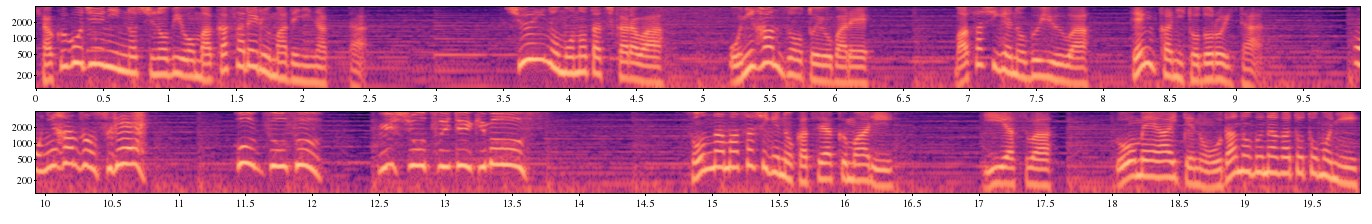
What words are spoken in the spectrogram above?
150人の忍びを任されるまでになった。周囲の者たちからは、鬼半蔵と呼ばれ、正成の武勇は天下に轟いた。鬼半蔵すげえ半蔵さん、一生ついていきますそんな正成の活躍もあり、家康は同盟相手の織田信長と共に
